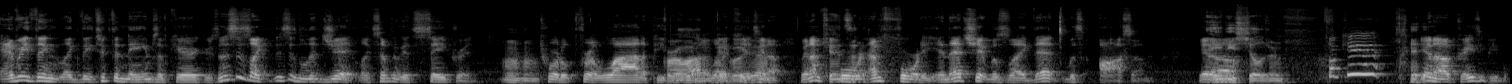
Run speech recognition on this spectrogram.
everything like they took the names of characters, and this is like this is legit, like something that's sacred. Toward, for a lot of people, Mm-hmm. For a lot you know, of people, kids, yeah. you know. I mean, I'm Kids- 40, I'm 40, and that shit was like that was awesome. You know? 80s children, fuck yeah, you know, crazy people.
